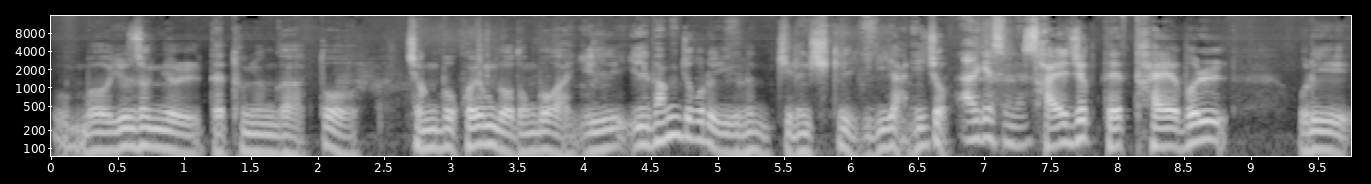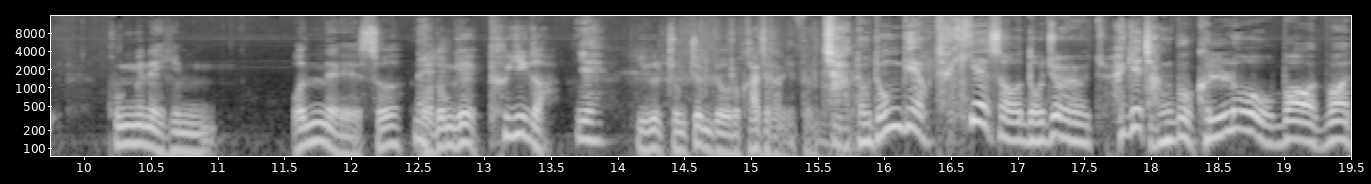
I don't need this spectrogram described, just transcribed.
뭐 윤석열 대통령과 또 정부 고용노동부가 일, 일방적으로 이거는 진행시킬 일이 아니죠. 알겠습니다. 사회적 대타협을 우리 국민의힘 원내에서 네. 노동계획 특위가 예. 이걸 중점적으로 가져가겠다는 자, 노동개혁 특위에서 노조 회계 장부 근로 뭐, 뭐,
